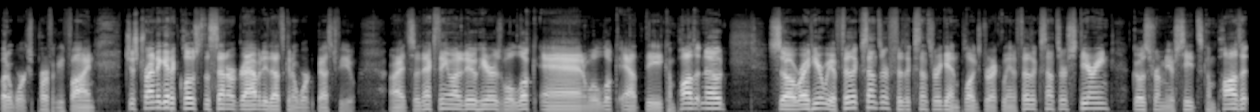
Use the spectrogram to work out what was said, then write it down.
but it works perfectly fine. Just trying to get it close to the center of gravity, that's going to work best for you. All right, so next thing you want to do here is we'll look and we'll look at the composite node. So right here we have physics sensor. Physics sensor again plugs directly into physics sensor. Steering goes from your seat's composite.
